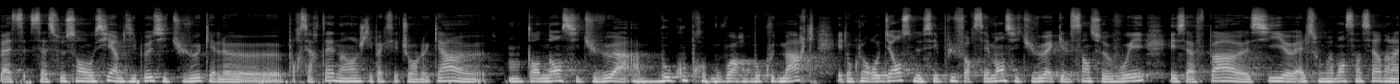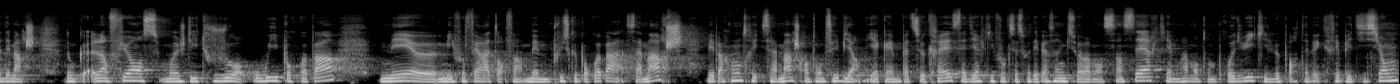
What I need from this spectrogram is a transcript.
bah ça, se sent aussi un petit peu si tu veux qu'elles euh, pour certaines hein, je dis pas que c'est toujours le cas ont tendance si tu veux à, beaucoup promouvoir beaucoup de marques et donc leur audience ne sait plus forcément si tu veux à quel sein se vouer et savent pas si elles sont vraiment sincères dans la démarche. Donc l'influence moi je dis toujours oui pourquoi pas mais mais il faut faire attention enfin même plus que pourquoi pas ça marche mais par contre ça marche quand on le fait bien. Il y a quand même pas de secret, c'est-à-dire qu'il faut que ce soit des personnes qui soient vraiment sincères, qui aiment vraiment ton produit, qui le portent avec répétition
